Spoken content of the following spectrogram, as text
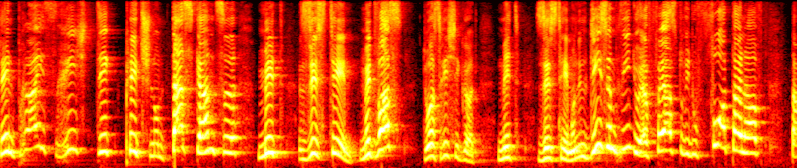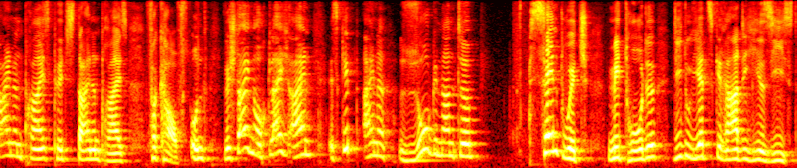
Den Preis richtig pitchen und das Ganze mit System. Mit was? Du hast richtig gehört. Mit System. Und in diesem Video erfährst du, wie du vorteilhaft deinen Preis pitchst, deinen Preis verkaufst. Und wir steigen auch gleich ein. Es gibt eine sogenannte Sandwich Methode, die du jetzt gerade hier siehst.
